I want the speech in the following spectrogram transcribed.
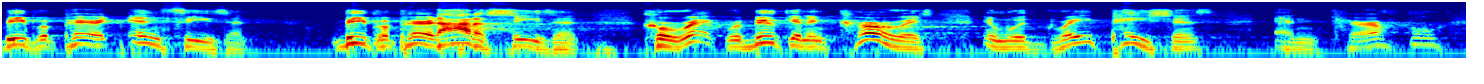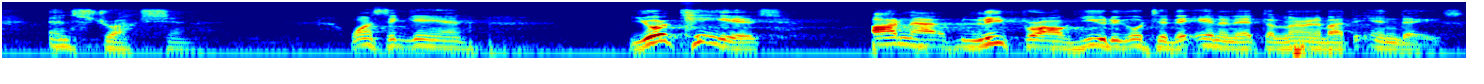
be prepared in season, be prepared out of season, correct, rebuke, and encourage, and with great patience and careful instruction. Once again, your kids are not leapfrog you to go to the internet to learn about the end days.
